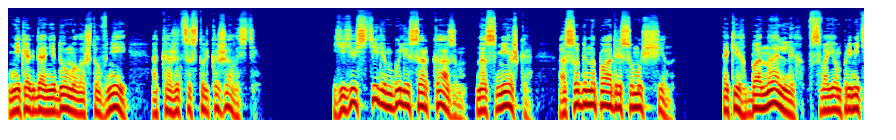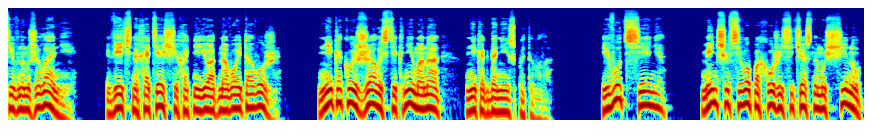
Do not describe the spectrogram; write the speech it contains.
Никогда не думала, что в ней окажется столько жалости. Ее стилем были сарказм, насмешка, особенно по адресу мужчин, таких банальных в своем примитивном желании, вечно хотящих от нее одного и того же. Никакой жалости к ним она никогда не испытывала. И вот Сеня, меньше всего похожий сейчас на мужчину,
